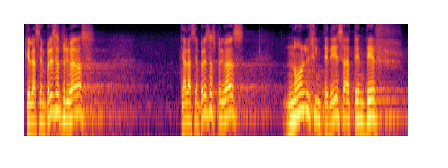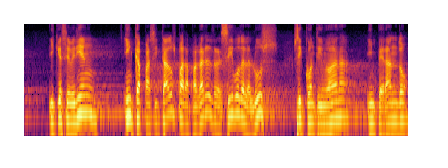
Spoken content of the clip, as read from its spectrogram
que las empresas privadas a las empresas privadas no les interesa atender y que se verían incapacitados para pagar el recibo de la luz si continuara imperando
